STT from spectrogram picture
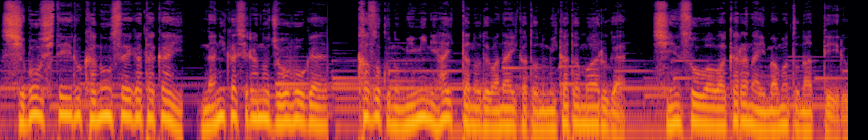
死亡している可能性が高い何かしらの情報が家族の耳に入ったのではないかとの見方もあるが、真相はわからないままとなっている。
